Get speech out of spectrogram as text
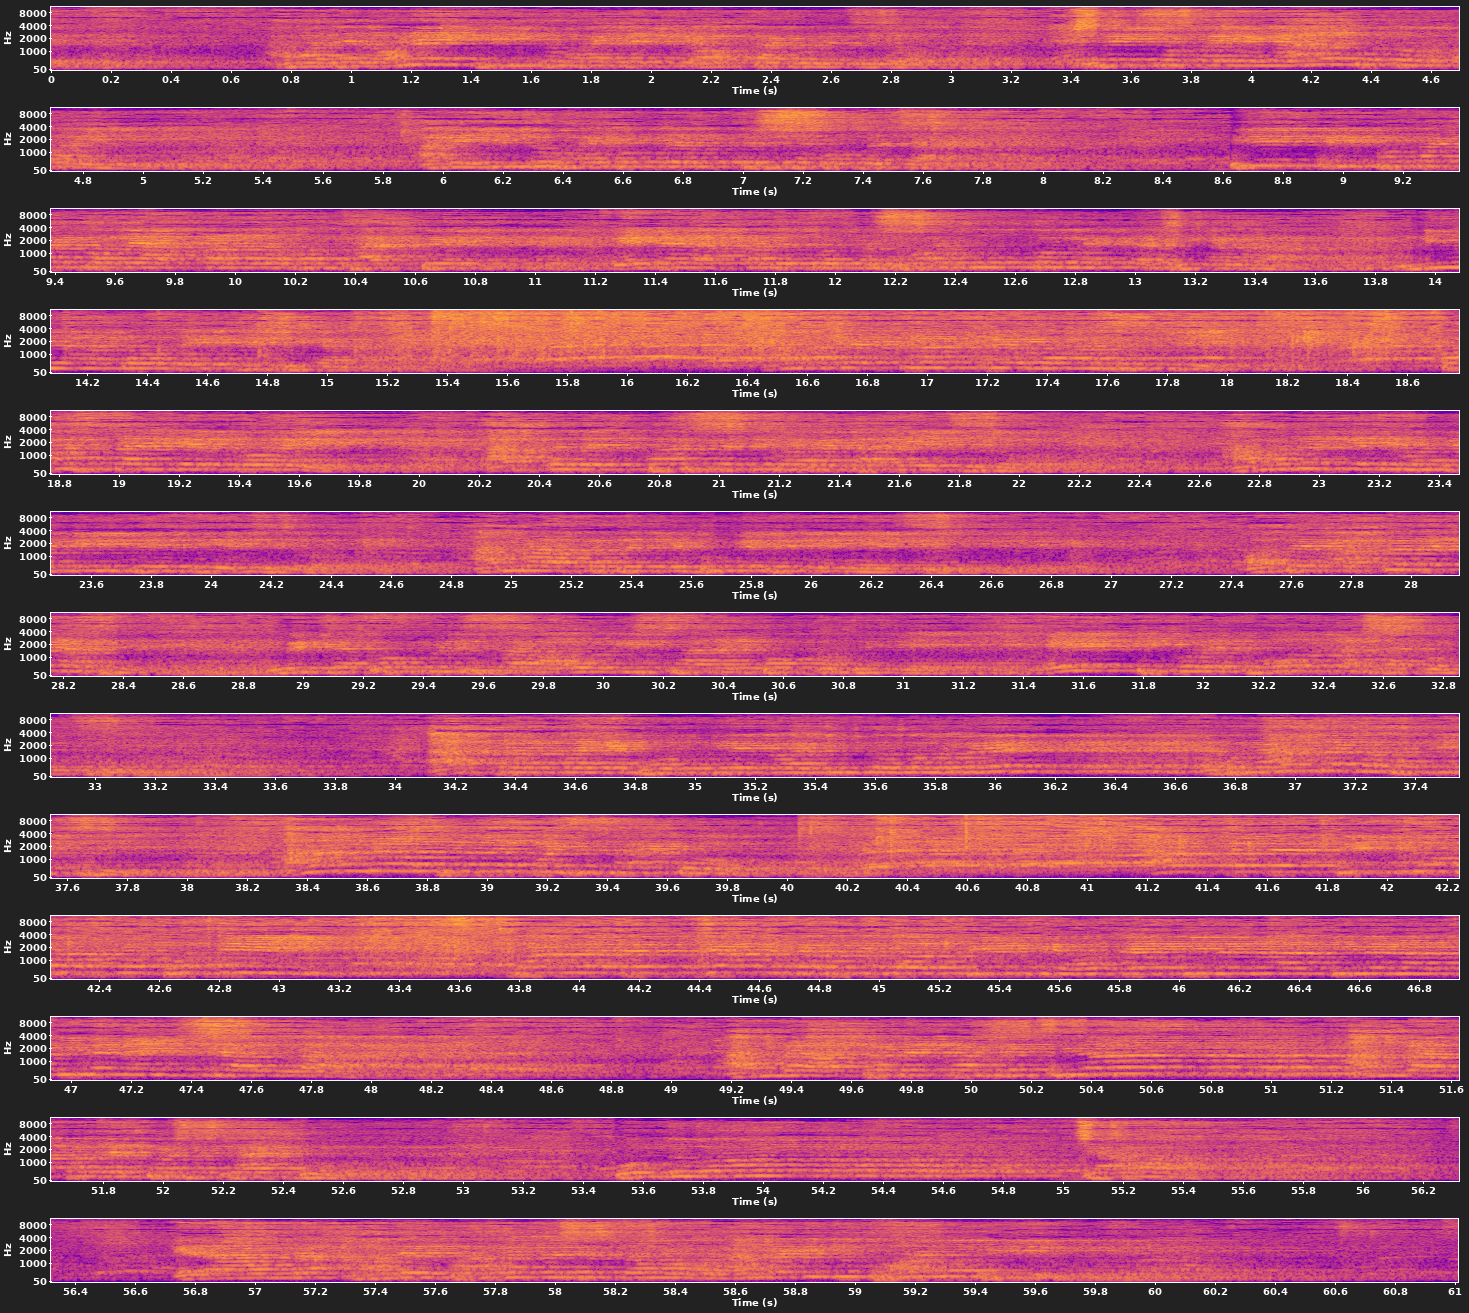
আমাদের অনেক হিন্দু ভাইদেরকে হত্যা করেছিল। সেই সময় এই আলবদর বাহিনী আমি হিন্দু ভাই উদ্দেশ্যে বলতে চাই, বিএনপির পতাকা তলে আপনারা যখন থাকবেন, এটাই আপনাদের জন্য সর্বোত্তম একটা ঠিকানা, নিরাপদ একটি ঠিকানা। আমাদের প্রান্তীয় মহাসচিব পাঁচ তারিখের পরে আপনাদের পাশে যেভাবে দাঁড়িয়েছিল, আমাদেরকে যেভাবে নির্দেশ দিয়েছিল, আমরা আপনাদেরকে বুকে টেনে নিয়েছি। অতএব আপনাদের কাছে মির্জা ফখরুল ইসলাম আলমগীর স্যারের পক্ষ থেকে একটি করে ভোট আশা করছি। আপনারা তাকে ভোট দিয়ে জয়যুক্ত করবেন এবং আমরা কথা দিচ্ছি। আমরা আপনাদের পাশে দিবে না দিবে না দিবে না ইনশাআল্লাহ। আমরা আপনাদের পাশে ছিলাম, আমরা আপনাদের পাশে থাকব। বন্ধুগণ, জামাত এরা আমরা, আমাদের বাংলাদেশের জনগণ, আমরা কিন্তু ধর্মভীরু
